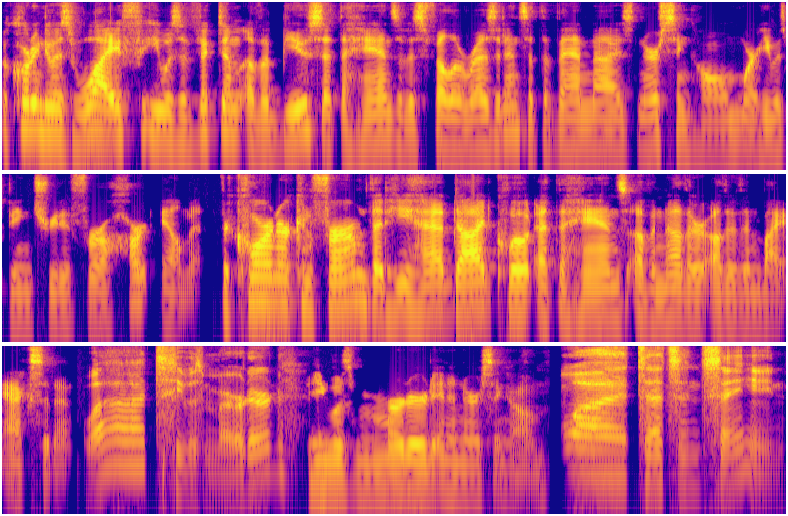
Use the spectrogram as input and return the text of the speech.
According to his wife, he was a victim of abuse at the hands of his fellow residents at the Van Nuys nursing home where he was being treated for a heart ailment. The coroner confirmed that he had died, quote, at the hands of another other than by accident. What? He was murdered? He was murdered in a nursing home. What? That's insane.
